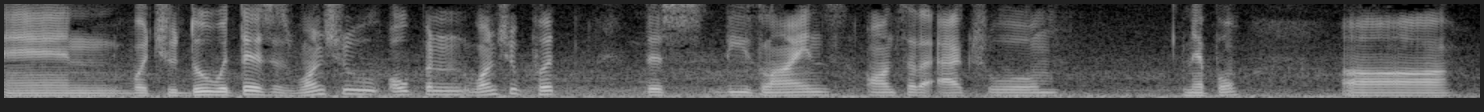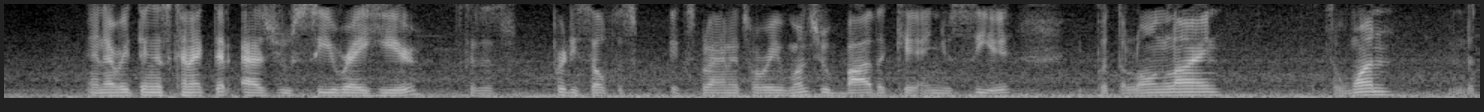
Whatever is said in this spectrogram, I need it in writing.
And what you do with this is once you open, once you put this these lines onto the actual nipple, uh, and everything is connected as you see right here, because it's pretty self-explanatory. Once you buy the kit and you see it, you put the long line into one, and the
